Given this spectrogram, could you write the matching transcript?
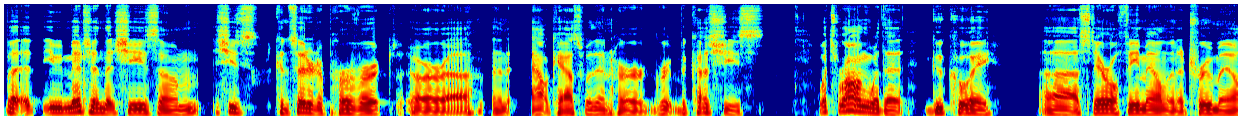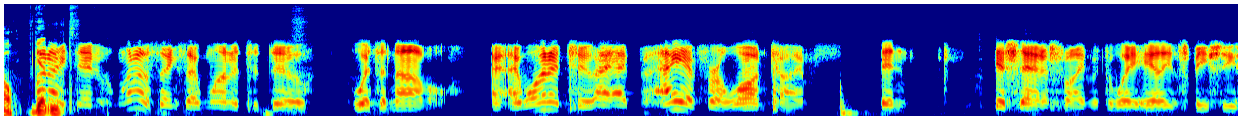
but you mentioned that she's um she's considered a pervert or uh, an outcast within her group because she's. What's wrong with a gukui, uh, a sterile female and a true male? Getting... What I did, one of the things I wanted to do with the novel, I, I wanted to. I, I, I have for a long time been dissatisfied with the way alien species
